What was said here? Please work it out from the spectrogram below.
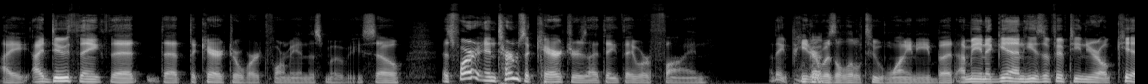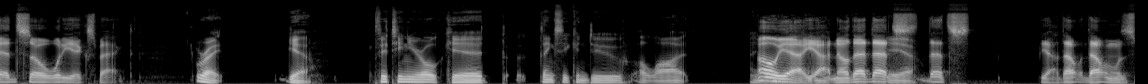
I I do think that that the character worked for me in this movie. So as far in terms of characters, I think they were fine. I think Peter Okay. was a little too whiny, but I mean, again, he's a 15 year old kid, so what do you expect? Right. Yeah. 15 year old kid thinks he can do a lot. And- Oh yeah, yeah, no, that that's Yeah. that's yeah, that that one was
